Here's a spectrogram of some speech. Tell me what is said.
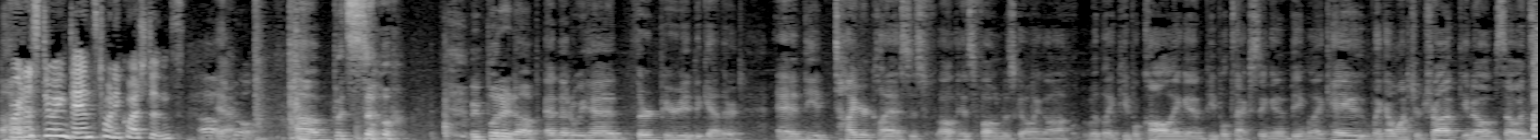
We're Um, just doing Dan's 20 questions. Oh, Yeah. cool. Um, but so we put it up, and then we had third period together, and the entire class his oh, his phone was going off with like people calling and people texting him, being like, "Hey, like I want your truck," you know, I'm so and so,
